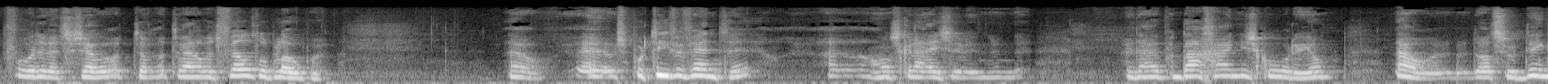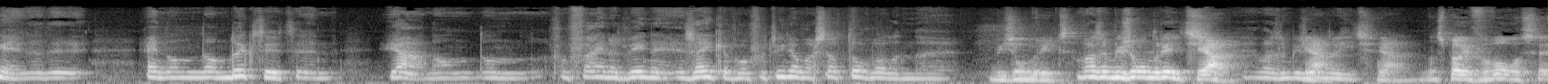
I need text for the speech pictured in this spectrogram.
Voor de wedstrijd, zo, terwijl we het veld oplopen. Nou, uh, sportieve vent, hè. Hans Kraai zei, nou, vandaag ga je niet scoren, Jan. Nou, dat soort dingen. En dan, dan lukt het. En, ja, dan, dan van Feyenoord winnen, en zeker voor Fortuna was dat toch wel een... Bijzonder iets. was een bijzonder iets. Ja. was een bijzonder ja. iets. Ja, dan speel je vervolgens uh,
